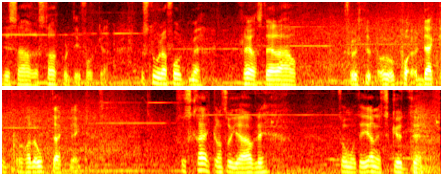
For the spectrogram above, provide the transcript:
disse her statspolitifolkene. Så sto det folk med flere steder her og, hadde oppdekning. Så skreik han så jævlig, så måtte jeg gi han et skudd til.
